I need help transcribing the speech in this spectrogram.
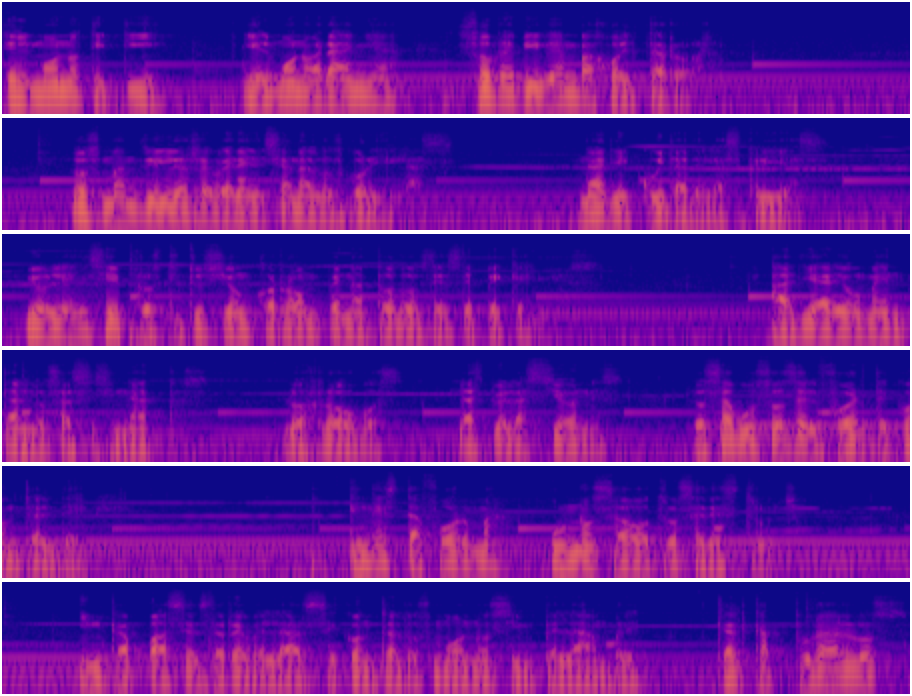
el mono tití y el mono araña sobreviven bajo el terror. Los mandriles reverencian a los gorilas. Nadie cuida de las crías. Violencia y prostitución corrompen a todos desde pequeños. A diario aumentan los asesinatos, los robos, las violaciones, los abusos del fuerte contra el débil. En esta forma, unos a otros se destruyen. incapaces de rebelarse contra los monos sin pelambre, que al capturarlos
